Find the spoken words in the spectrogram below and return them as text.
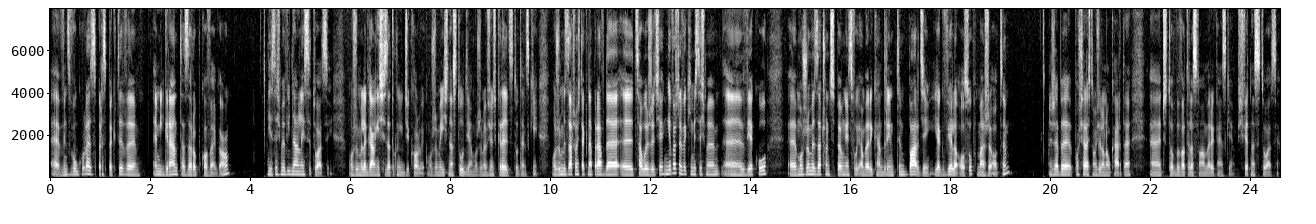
e, więc w ogóle z perspektywy emigranta zarobkowego, Jesteśmy w idealnej sytuacji. Możemy legalnie się zatrudnić gdziekolwiek, możemy iść na studia, możemy wziąć kredyt studencki, możemy zacząć tak naprawdę e, całe życie, nieważne w jakim jesteśmy e, wieku, e, możemy zacząć spełniać swój American Dream, tym bardziej jak wiele osób marzy o tym, żeby posiadać tą zieloną kartę, czy to obywatelstwo amerykańskie. Świetna sytuacja.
